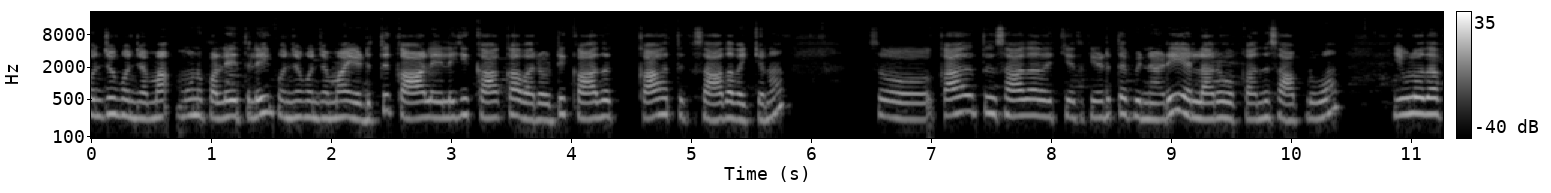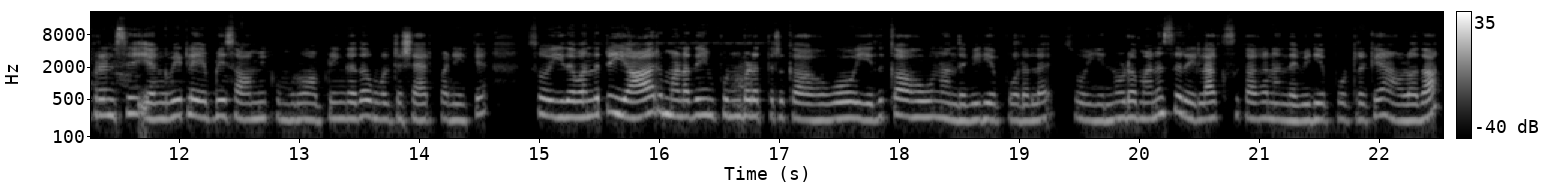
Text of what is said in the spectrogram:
கொஞ்சம் கொஞ்சமாக மூணு பல்லையத்துலேயும் கொஞ்சம் கொஞ்சமாக எடுத்து காலையிலேயே காக்கா வரவட்டி காத காகத்துக்கு சாதம் வைக்கணும். ஸோ காகத்துக்கு சாதம் வைக்கிறதுக்கு எடுத்த பின்னாடி எல்லோரும் உட்காந்து சாப்பிடுவோம். இவ்வளோ தான் ஃப்ரெண்ட்ஸு எங்கள் வீட்டில் எப்படி சாமி கும்பிடுவோம் அப்படிங்கிறத உங்கள்கிட்ட ஷேர் பண்ணியிருக்கேன். ஸோ இதை வந்துட்டு யார் மனதையும் புண்படுத்துறதுக்காகவோ எதுக்காகவும் நான் அந்த வீடியோ போடலை. ஸோ என்னோடய மனசு ரிலாக்ஸுக்காக நான் அந்த வீடியோ போட்டிருக்கேன். அவ்வளோதான்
